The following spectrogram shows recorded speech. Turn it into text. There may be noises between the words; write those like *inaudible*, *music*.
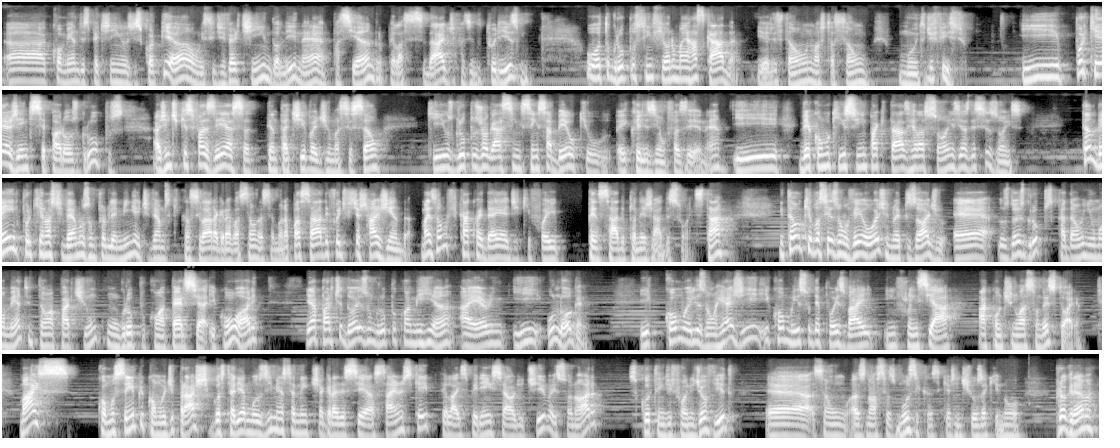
uh, comendo espetinhos de escorpião e se divertindo ali, né, passeando pela cidade, fazendo turismo. O outro grupo se enfiou numa enrascada e eles estão numa situação muito difícil. E por que a gente separou os grupos? A gente quis fazer essa tentativa de uma sessão que os grupos jogassem sem saber o que, o, que eles iam fazer, né? E ver como que isso ia impactar as relações e as decisões. Também porque nós tivemos um probleminha e tivemos que cancelar a gravação na semana passada e foi difícil achar agenda. Mas vamos ficar com a ideia de que foi pensado e planejado isso antes, tá? Então, o que vocês vão ver hoje no episódio é os dois grupos, cada um em um momento. Então, a parte 1 com o grupo com a Pérsia e com o Ori, e a parte 2, um grupo com a Miriam, a Erin e o Logan e como eles vão reagir e como isso depois vai influenciar a continuação da história. Mas, como sempre, como de praxe, gostaríamos imensamente de agradecer a Sirenscape pela experiência auditiva e sonora. Escutem de fone de ouvido. É, são as nossas músicas que a gente usa aqui no programa.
